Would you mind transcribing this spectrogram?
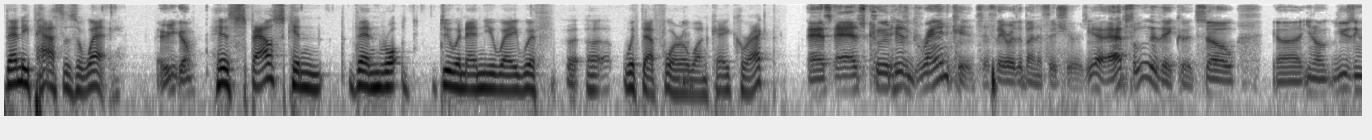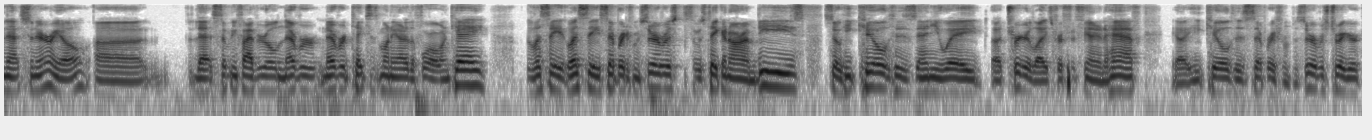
Then he passes away there you go. His spouse can then ro- do an NUA with uh, uh with that 401k, correct? As as could his grandkids if they were the beneficiaries. Yeah, absolutely they could. So, uh, you know, using that scenario, uh, that 75 year old never never takes his money out of the 401k. Let's say let's say he separated from service, so was taking RMDs, so he killed his NUA uh, trigger lights for 59 and a half. Uh, he killed his separation from service trigger,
